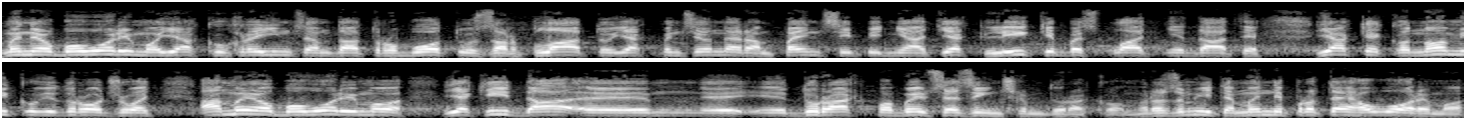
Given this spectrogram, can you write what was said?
Ми не обговорюємо, як українцям дати роботу, зарплату, як пенсіонерам пенсії підняти, як ліки безплатні дати, як економіку відроджувати. А ми обговорюємо, який да, е, е, дурак побився з іншим дураком. Розумієте, ми не про те говоримо.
